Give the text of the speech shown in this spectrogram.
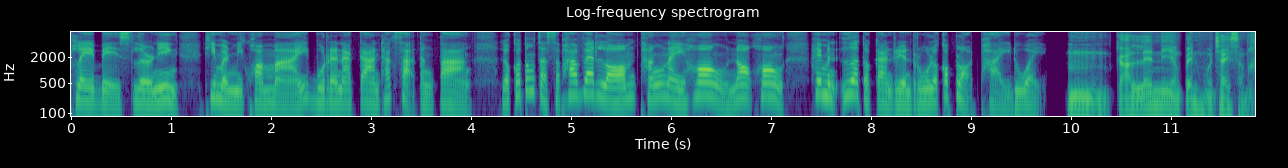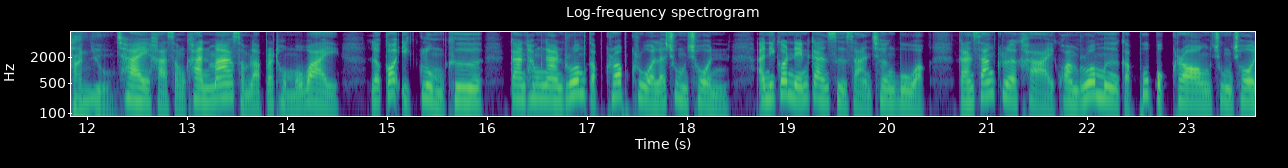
play based learning ที่มันมีความหมาย บูรณาการทักษะต่างๆ แล้วก็ต้องจัดสภาพแวดล้อมทั้งในห้อง นอกห้อง ให้มันเอื้อต่อการเรียนรู้แล้วก็ปลอดภัยด้วย อืม การเล่นนี่ยังเป็นหัวใจสำคัญอยู่ ใช่ค่ะสำคัญมากสำหรับประถมวัย แล้วก็อีกกลุ่มคือ การทำงานร่วมกับครอบครัวและชุมชน อันนี้ก็เน้นการสื่อสารเชิงบวก การสร้างเครือข่ายความร่วมมือกับผู้ปกครอง ชุมชน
